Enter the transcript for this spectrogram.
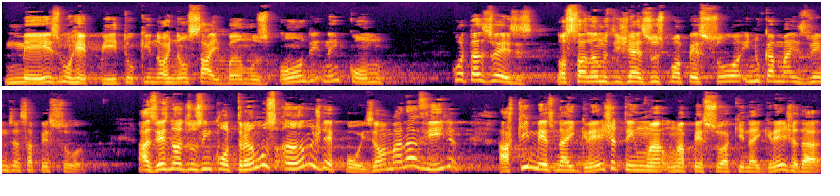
Mesmo, repito, que nós não saibamos onde nem como. Quantas vezes nós falamos de Jesus para uma pessoa e nunca mais vemos essa pessoa? Às vezes nós nos encontramos anos depois, é uma maravilha. Aqui mesmo na igreja, tem uma, uma pessoa aqui na igreja, da,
